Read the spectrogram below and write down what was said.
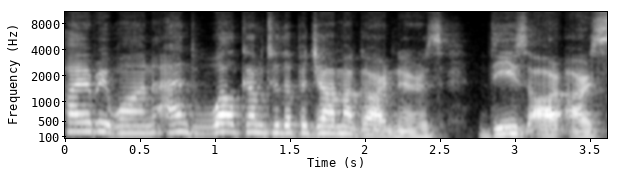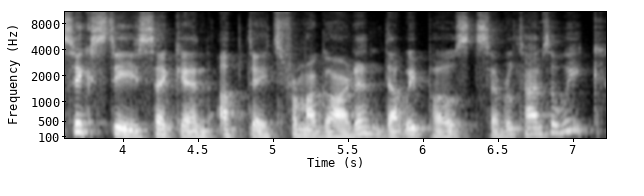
Hi everyone and welcome to the Pajama Gardeners. These are our 60 second updates from our garden that we post several times a week.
